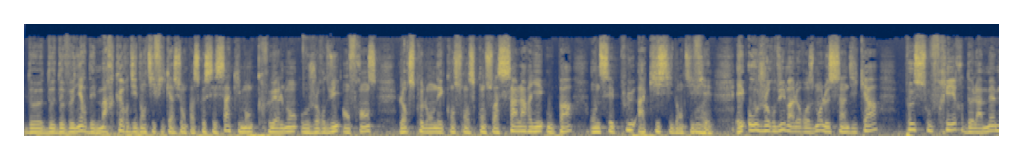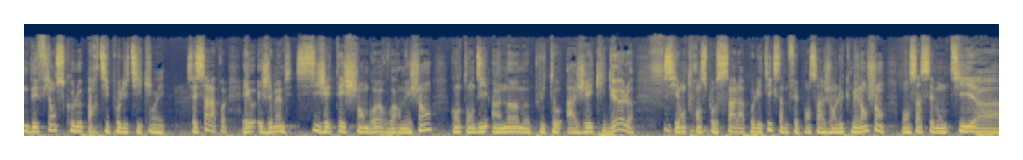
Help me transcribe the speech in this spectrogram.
de de devenir des marqueurs d'identification parce que c'est ça qui manque cruellement aujourd'hui en France lorsque l'on est qu'on soit, qu'on soit salarié ou pas, on ne sait plus à qui s'identifier. Et aujourd'hui, malheureusement, le syndicat peut souffrir de la même défiance que le parti politique. Oui. C'est ça la pro- Et, j'ai même, si j'étais chambreur, voire méchant, quand on dit un homme plutôt âgé qui gueule, si on transpose ça à la politique, ça me fait penser à Jean-Luc Mélenchon. Bon, ça c'est mon petit, euh,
